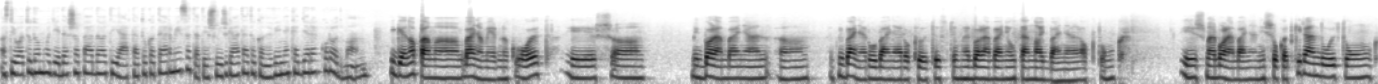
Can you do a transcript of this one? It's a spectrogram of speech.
Azt jól tudom, hogy édesapáddal ti jártátok a természetet, és vizsgáltátok a növényeket gyerekkorodban? Igen, apám a bányamérnök volt, és uh, még Balánbányán, uh, hát mi bányáról bányára költöztünk, mert Balánbánya után Nagybányán laktunk és már Balánbányán is sokat kirándultunk,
